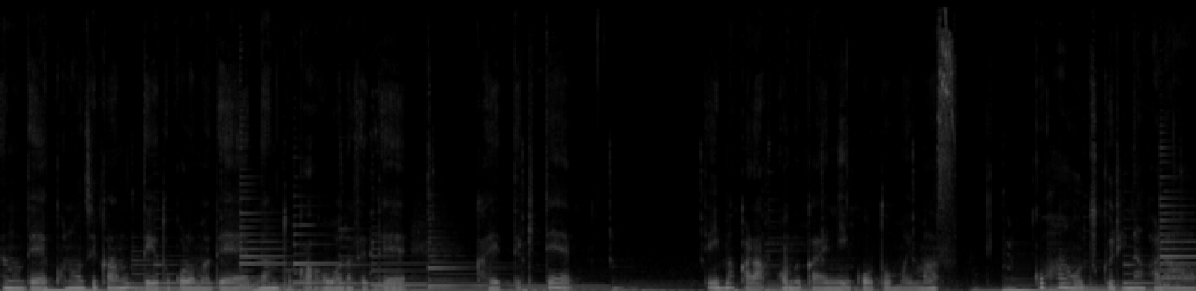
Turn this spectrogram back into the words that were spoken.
なのでこの時間っていうところまでなんとか終わらせて帰ってきてで今からお迎えに行こうと思います。ご飯を作りながら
